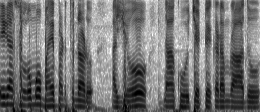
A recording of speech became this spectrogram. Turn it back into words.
ఇక సోము భయపడుతున్నాడు. అయ్యో నాకు చెట్టు ఎక్కడం రాదు.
